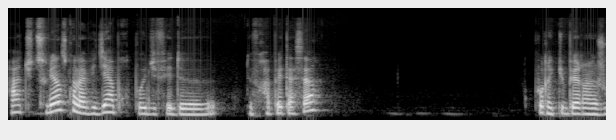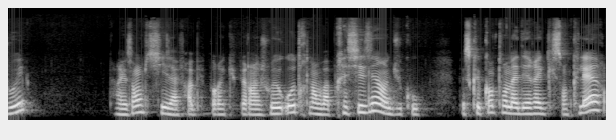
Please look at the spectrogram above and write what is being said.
Ah, tu te souviens ce qu'on avait dit à propos du fait de, frapper ta sœur? Pour récupérer un jouet Par exemple, s'il a frappé pour récupérer un jouet ou autre, là on va préciser hein, du coup. Parce que quand on a des règles qui sont claires,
